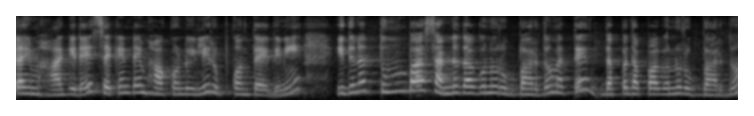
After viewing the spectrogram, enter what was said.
ಟೈಮ್ ಆಗಿದೆ ಸೆಕೆಂಡ್ ಟೈಮ್ ಹಾಕ್ಕೊಂಡು ಇಲ್ಲಿ ರುಬ್ಕೊತಾ ಇದ್ದೀನಿ. ಇದನ್ನು ತುಂಬ ಸಣ್ಣದಾಗೂ ರುಬ್ಬಾರ್ದು ಮತ್ತು ದಪ್ಪ ದಪ್ಪಾಗೂ ರುಬ್ಬಾರ್ದು.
